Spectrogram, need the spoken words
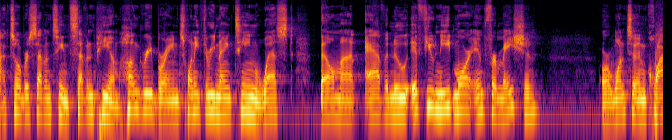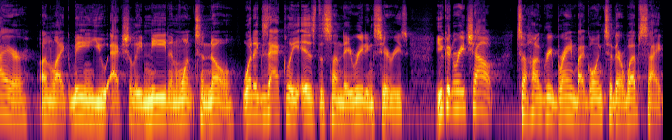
October 17th, 7 p.m. Hungry Brain, 2319 West Belmont Avenue. If you need more information, or want to inquire, unlike me, you actually need and want to know what exactly is the Sunday Reading Series. You can reach out to Hungry Brain by going to their website,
